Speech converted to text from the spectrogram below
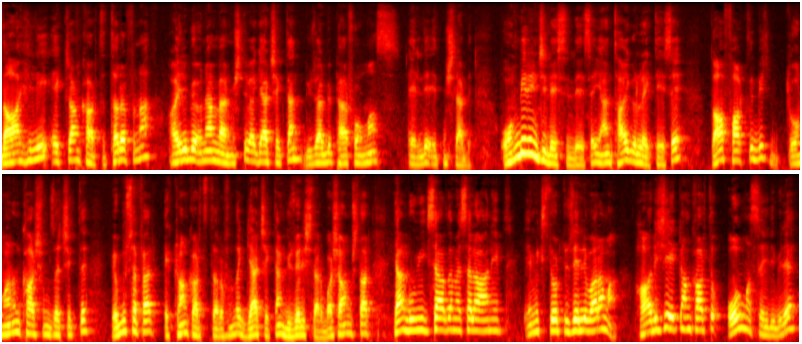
dahili ekran kartı tarafına ayrı bir önem vermişti ve gerçekten güzel bir performans elde etmişlerdi. 11. nesilde ise yani Tiger Lake'de ise daha farklı bir donanım karşımıza çıktı. Ve bu sefer ekran kartı tarafında gerçekten güzel işler başarmışlar. Yani bu bilgisayarda mesela hani MX450 var ama harici ekran kartı olmasaydı bile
